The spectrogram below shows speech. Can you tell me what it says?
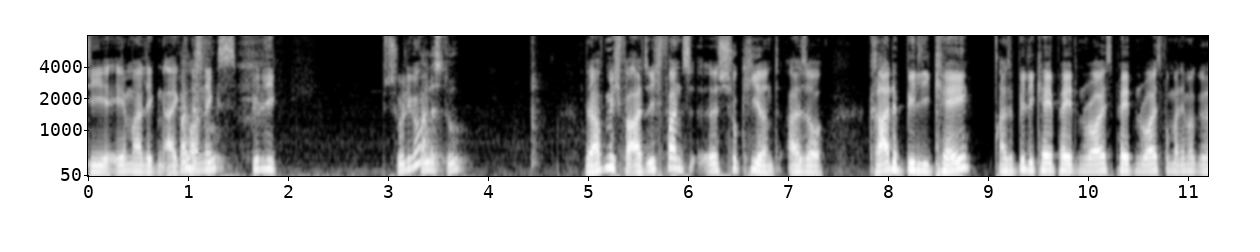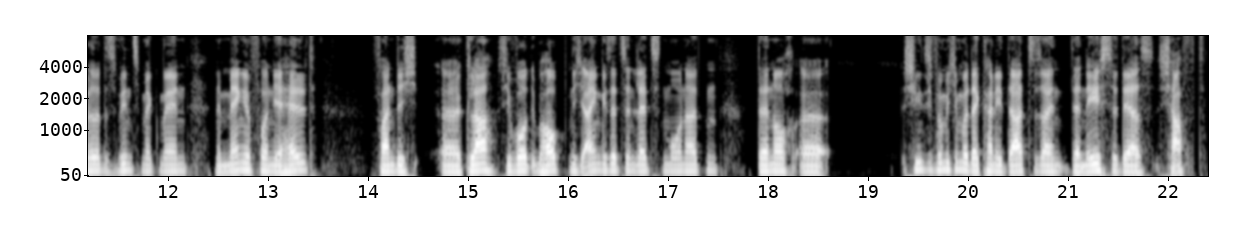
die ehemaligen Iconics, Billy. Entschuldigung? Fandest du? Ja, mich, also ich fand es äh, schockierend. Also gerade Billy Kay, also Billy Kay, Peyton Royce, Peyton Royce, wo man immer gehört hat, dass Vince McMahon eine Menge von ihr hält, fand ich äh, klar, sie wurde überhaupt nicht eingesetzt in den letzten Monaten. Dennoch äh, schien sie für mich immer der Kandidat zu sein, der Nächste, der es schafft.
